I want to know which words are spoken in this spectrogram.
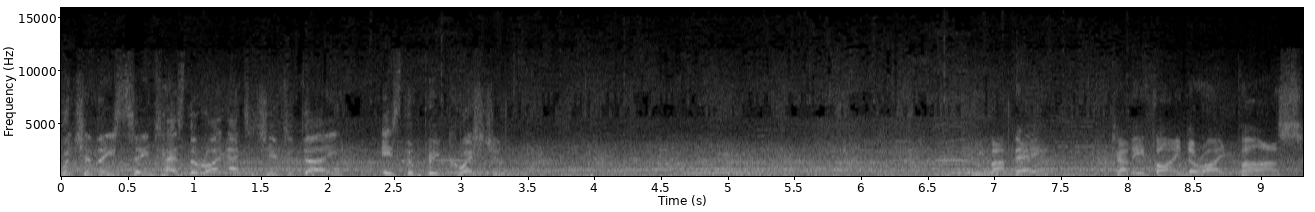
Which of these teams has the right attitude today is the big question. Mbappe, can he find the right pass?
